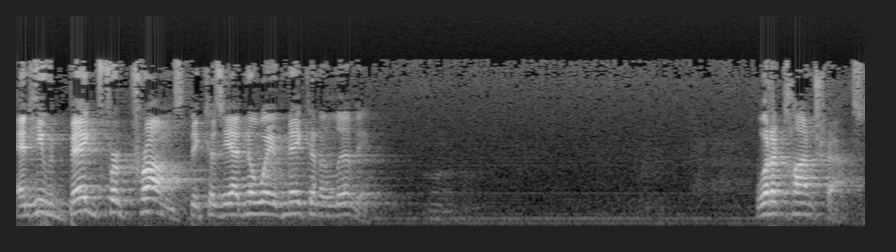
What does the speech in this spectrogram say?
And he would beg for crumbs because he had no way of making a living. What a contrast.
